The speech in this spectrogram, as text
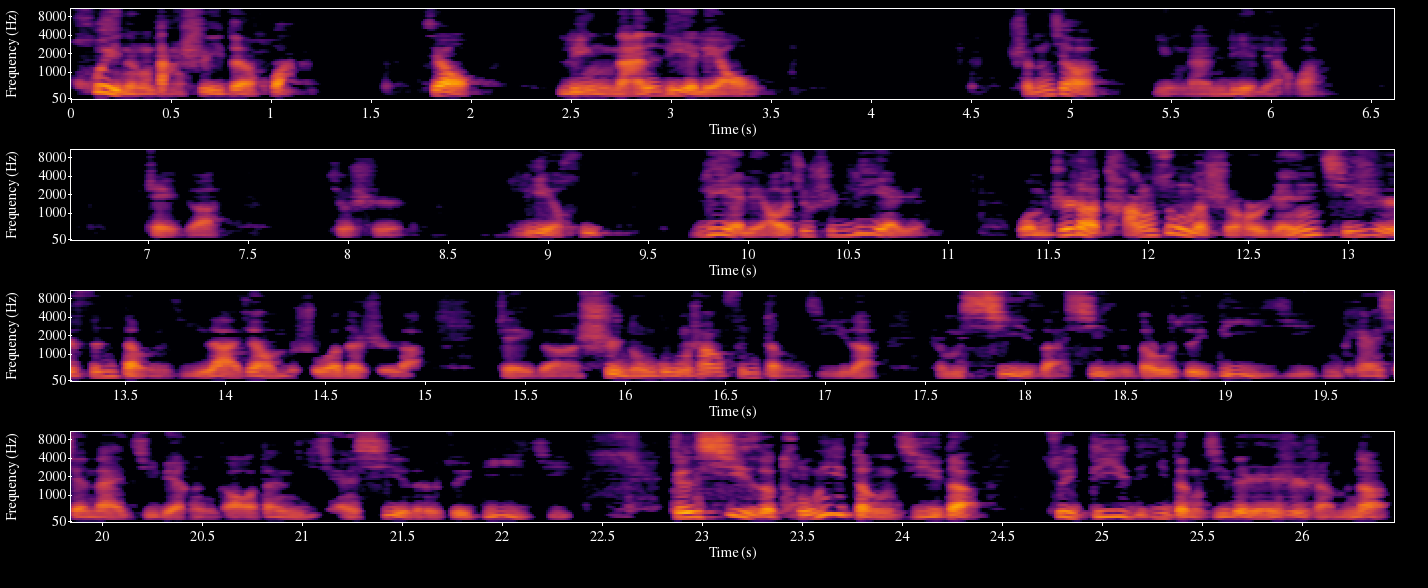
慧能大师一段话，叫“岭南列辽”。什么叫岭南猎辽啊？这个就是猎户，猎辽就是猎人。我们知道唐宋的时候，人其实是分等级的，像我们说的似的，这个士农工商分等级的，什么戏子，戏子都是最低一级。你别看现在级别很高，但是以前戏子是最低一级。跟戏子同一等级的最低一等级的人是什么呢？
